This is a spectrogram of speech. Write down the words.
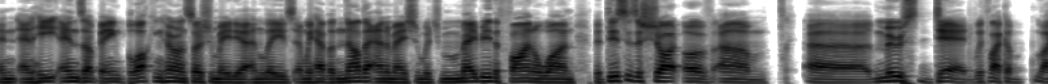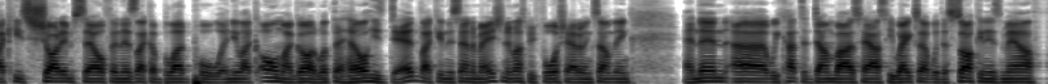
and, and he ends up being blocking her on social media and leaves. And we have another animation, which may be the final one, but this is a shot of um, uh, Moose dead with like a like he's shot himself, and there's like a blood pool, and you're like, oh my god, what the hell? He's dead! Like in this animation, it must be foreshadowing something. And then uh, we cut to Dunbar's house. He wakes up with a sock in his mouth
